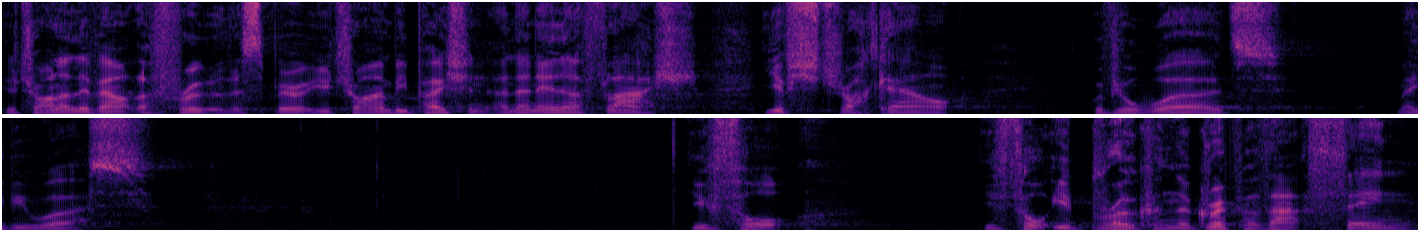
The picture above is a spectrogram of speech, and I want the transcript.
You're trying to live out the fruit of the Spirit. You try and be patient. And then in a flash, you've struck out with your words, maybe worse. You thought, you thought you'd broken the grip of that thing.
